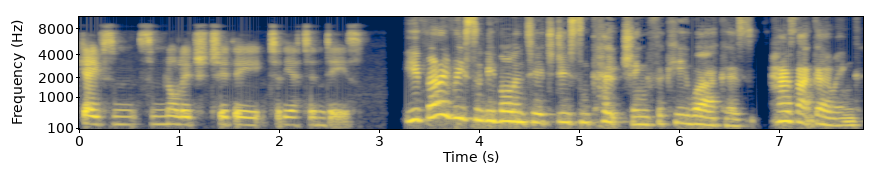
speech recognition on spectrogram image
gave some, some knowledge to the to the attendees. You've very recently volunteered to do some coaching for key workers. How's that going?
